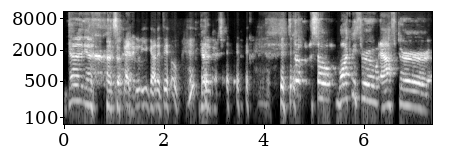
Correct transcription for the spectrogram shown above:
you gotta, you know, so, you gotta do what you gotta do." so, so walk me through after.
